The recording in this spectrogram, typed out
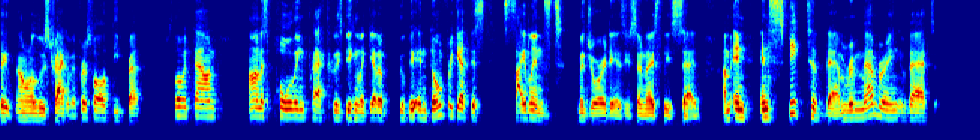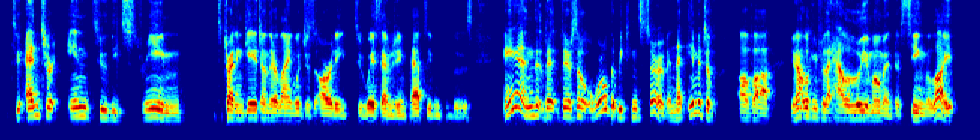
I don't want to lose track of it. First of all, deep breath, slow it down honest polling, practically speaking, like get a and don't forget this silenced majority, as you so nicely said, um, and and speak to them, remembering that to enter into the extreme to try to engage on their language is already to waste energy and perhaps even to lose, and that there's a world that we can serve, and that image of of uh, you're not looking for the hallelujah moment of seeing the light,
